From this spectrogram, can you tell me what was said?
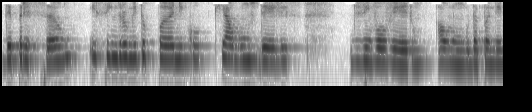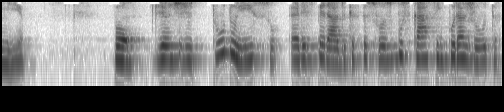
depressão e síndrome do pânico que alguns deles desenvolveram ao longo da pandemia. Bom, diante de tudo isso, era esperado que as pessoas buscassem por ajuda,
